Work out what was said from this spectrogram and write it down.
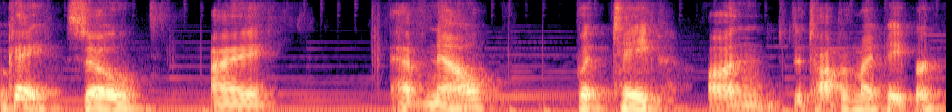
Okay, so I have now put tape on the top of my paper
